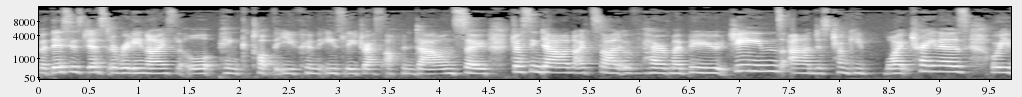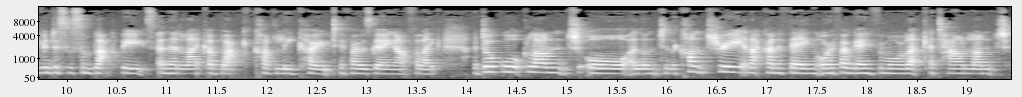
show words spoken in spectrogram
But this is just a really nice little pink top that you can easily dress up and down. So dressing down, I'd style it with a pair of my blue jeans and just chunky white trainers or even just with some black boots and then like a black cuddly coat if I was going out for like a dog walk lunch or a lunch in the country and that kind of thing. Or if I'm going for more like a town lunch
